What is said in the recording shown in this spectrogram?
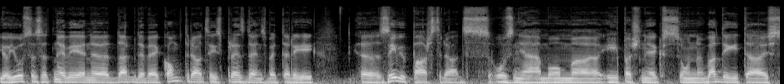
jo jūs esat nevien eh, darbdevēja komputerācijas prezidents, bet arī eh, zivju pārstrādes uzņēmuma īpašnieks un vadītājs,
